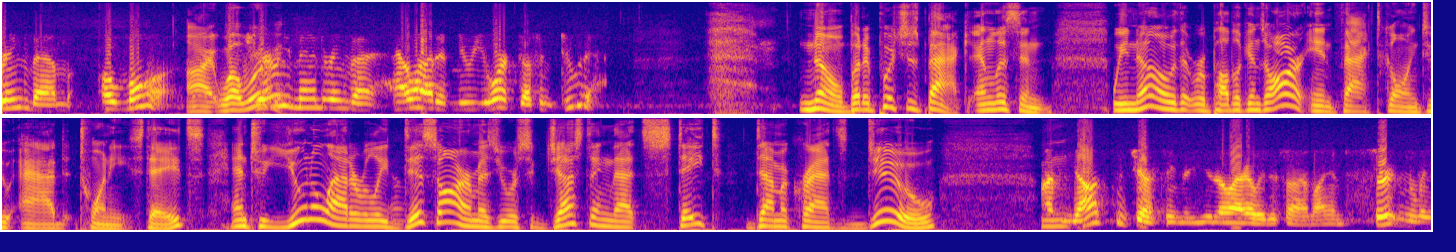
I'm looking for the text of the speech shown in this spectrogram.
bring them along. All right. Well, we're Gerrymandering the hell out of New York doesn't do that. no, but it pushes back. And listen, we know that Republicans are in fact going to add 20 states and to unilaterally disarm, as you were suggesting that state Democrats do. I'm not suggesting that unilaterally disarm. I am certainly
